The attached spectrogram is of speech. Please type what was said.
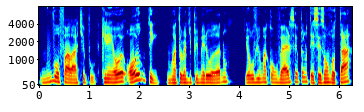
não vou falar, tipo, que nem ontem, numa turma de primeiro ano, eu ouvi uma conversa e eu perguntei: vocês vão votar?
